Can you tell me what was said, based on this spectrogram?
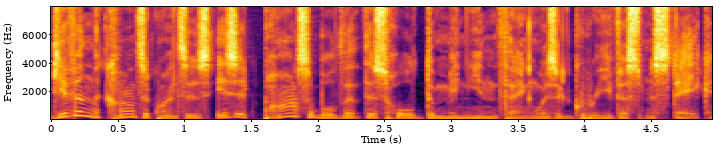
Given the consequences, is it possible that this whole dominion thing was a grievous mistake?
